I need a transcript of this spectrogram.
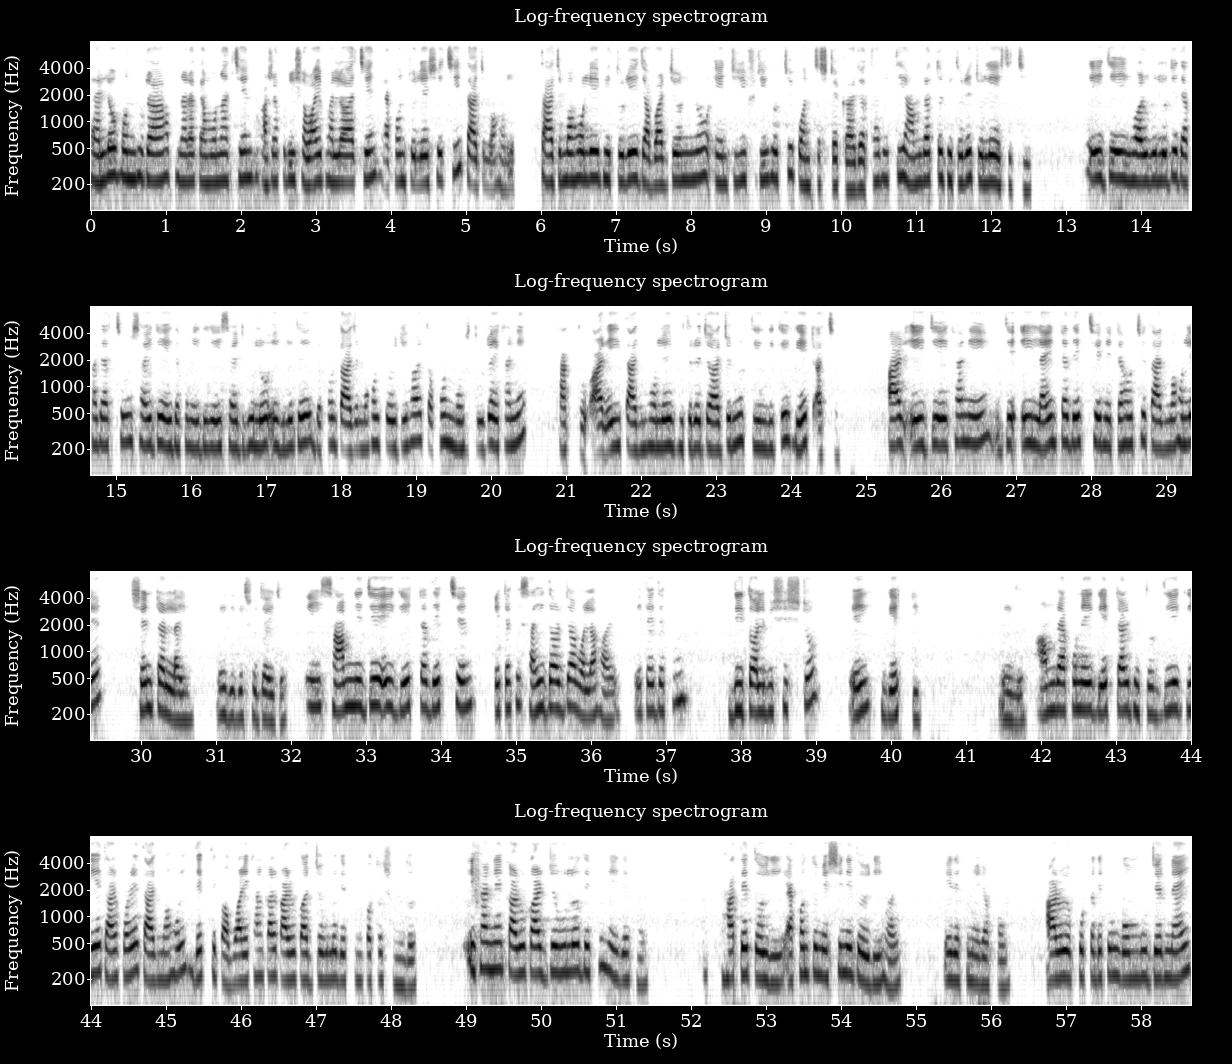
Hello বন্ধুরা, আপনারা কেমন আছেন? আশা করি সবাই ভালো আছেন। এখন চলে এসেছি তাজমহলে। তাজমহলে ভেতরে যাবার জন্য এন্ট্রি ফ্রি হচ্ছে পঞ্চাশ টাকা। যথারীতি আমরা তো ভেতরে চলে এসেছি। এই যে এই ঘরগুলো যে দেখা যাচ্ছে ওই সাইডে এই দেখুন এইদিকে এই সাইডগুলো এগুলোতে যখন তাজমহল তৈরি হয়, তখন মজদুররা এখানে থাকতো। আর এই তাজমহলের ভিতরে যাওয়ার জন্য তিন দিকে গেট আছে। আর এই যে এখানে যে এই লাইনটা দেখছেন, এটা হচ্ছে তাজমহলের সেন্টার লাইন এইদিকে সোজা এই যে। এই সামনে যে এই গেটটা দেখছেন, এটাকে শাহী দরজা বলা হয়। এটাই দেখুন, দ্বিতল বিশিষ্ট এই গেটটি। এই যে, আমরা এখন এই গেটটার ভেতর দিয়ে গিয়ে তারপরে তাজমহল দেখতে পাবো। আর এখানকার কারুকার্যগুলো দেখুন কত সুন্দর। এখানে কারুকার্যগুলো দেখুন, এই দেখুন, হাতে তৈরি। এখন তো মেশিনে তৈরি হয়। এই দেখুন, এরকম। আর ওই ওপরটা দেখুন, গম্বুজের ন্যায়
